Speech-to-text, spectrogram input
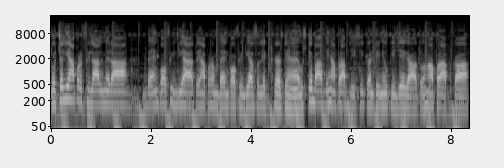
तो चलिए यहाँ पर फ़िलहाल मेरा बैंक ऑफ़ इंडिया है तो यहाँ पर हम बैंक ऑफ़ इंडिया सेलेक्ट करते हैं। उसके बाद यहाँ पर आप जैसे कंटिन्यू कीजिएगा तो यहाँ पर आपका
